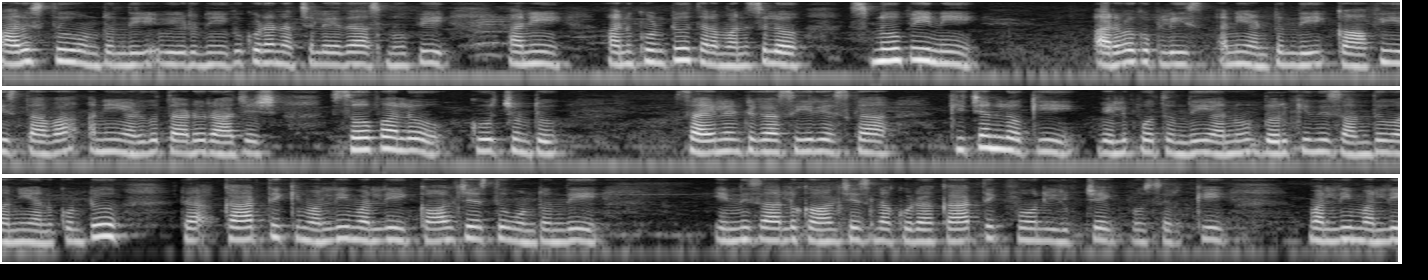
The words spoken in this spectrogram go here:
అరుస్తూ ఉంటుంది. వీడు నీకు కూడా నచ్చలేదా స్నూపీ అని అనుకుంటూ తన మనసులో స్నూపీని అరవకు ప్లీజ్ అని అంటుంది. కాఫీ ఇస్తావా అని అడుగుతాడు రాజేష్. సోఫాలో కూర్చుంటూ సైలెంట్గా సీరియస్గా కిచెన్లోకి వెళ్ళిపోతుంది. అను దొరికింది సందు అని అనుకుంటూ కార్తీక్కి మళ్ళీ మళ్ళీ కాల్ చేస్తూ ఉంటుంది. ఎన్నిసార్లు కాల్ చేసినా కూడా కార్తీక్ ఫోన్ లిఫ్ట్ చేయకపోసరికి మళ్ళీ మళ్ళీ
